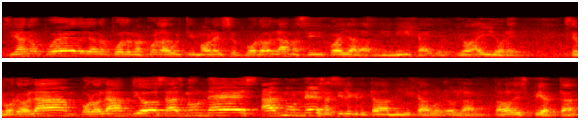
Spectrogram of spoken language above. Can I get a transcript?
Si ya no puedo, ya no puedo, me acuerdo la última hora, dice Borolam, así dijo ella, la, mi, hija, yo, ahí lloré. Dice, Borolam, Borolam, Dios, hazme un nes, hazme un nes. Así le gritaba a mi hija Borolam. Estaba despierta,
